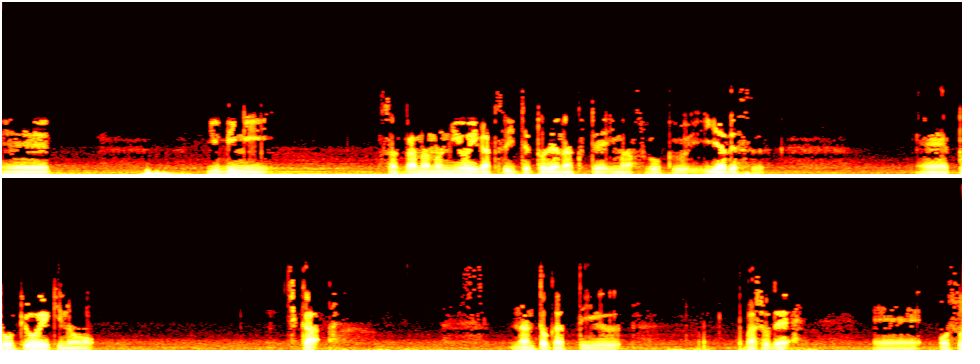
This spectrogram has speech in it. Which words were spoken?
えー、指に魚の匂いがついて取れなくて、今すごく嫌です。えー、東京駅の地下、なんとかっていう場所で、えー、お惣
